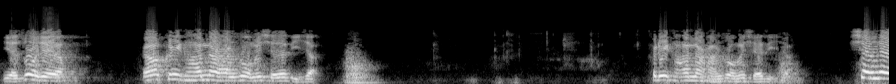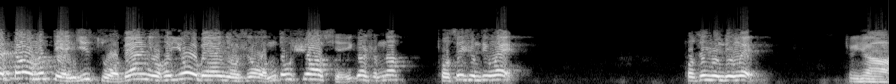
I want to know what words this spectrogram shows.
也做这个，然后 click handler 函数我们写在底下，click handler 函数我们写在底下。现在当我们点击左边按钮和右边按钮时，我们都需要写一个什么呢？position 定位，position 定位。注意啊，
